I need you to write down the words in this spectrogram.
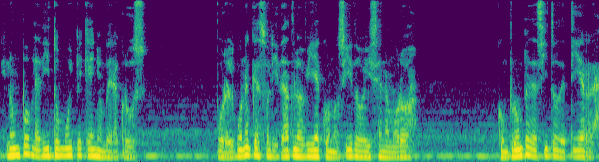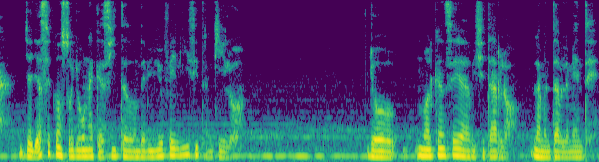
en un pobladito muy pequeño en Veracruz. Por alguna casualidad lo había conocido y se enamoró. Compró un pedacito de tierra y allá se construyó una casita donde vivió feliz y tranquilo. Yo no alcancé a visitarlo, lamentablemente.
